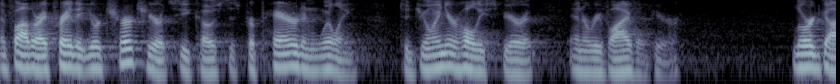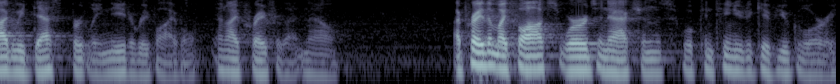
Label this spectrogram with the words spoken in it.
And Father, I pray that your church here at Seacoast is prepared and willing to join your Holy Spirit in a revival here. Lord God, we desperately need a revival, and I pray for that now. I pray that my thoughts, words, and actions will continue to give you glory.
